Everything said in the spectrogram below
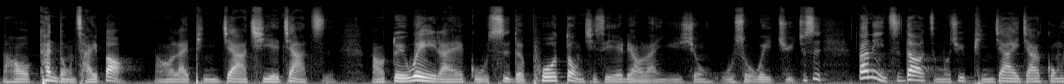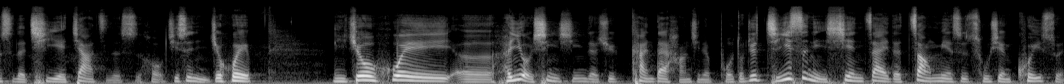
然后看懂财报。然后来评价企业价值，然后对未来股市的波动，其实也了然于胸，无所畏惧。就是当你知道怎么去评价一家公司的企业价值的时候，其实你就会，你就会呃很有信心的去看待行情的波动。就即使你现在的账面是出现亏损，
